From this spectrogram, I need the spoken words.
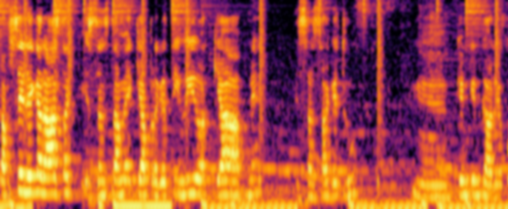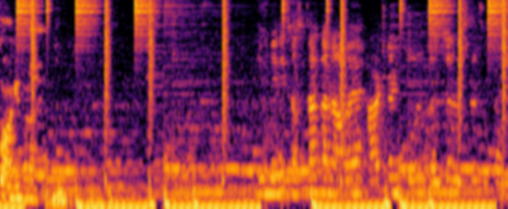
तब से लेकर आज तक इस संस्था में क्या प्रगति हुई और क्या आपने इस संस्था के थ्रू किन किन कार्यों को आगे बढ़ाया? ये मेरी संस्था का नाम है heart and soul culture society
